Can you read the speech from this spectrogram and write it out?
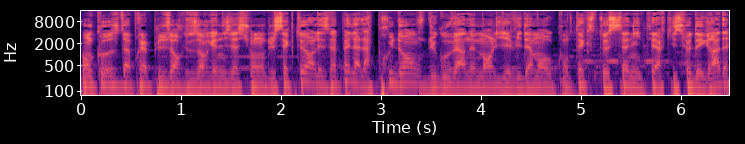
En cause, d'après plusieurs organisations du secteur, les appels à la prudence du gouvernement liés évidemment au contexte sanitaire qui se dégrade.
